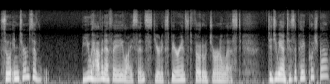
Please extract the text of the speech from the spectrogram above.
So, in terms of you have an FAA license, you're an experienced photojournalist. Did you anticipate pushback?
